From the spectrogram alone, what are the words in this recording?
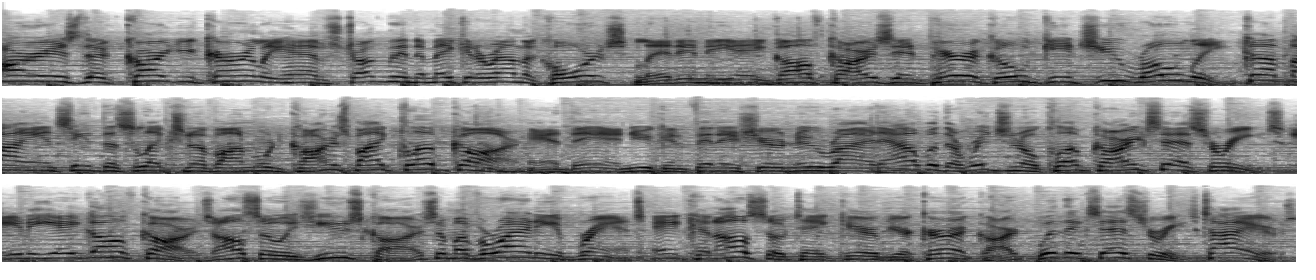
Or is the cart you currently have struggling to make it around the course? Let NEA Golf Cars in Paragould get you rolling. Come by and see the selection of onward cars by Club Car. And then you can finish your new ride out with original Club Car accessories. NEA Golf Cars also is used cars from a variety of brands and can also take care of your current cart with accessories, tires,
